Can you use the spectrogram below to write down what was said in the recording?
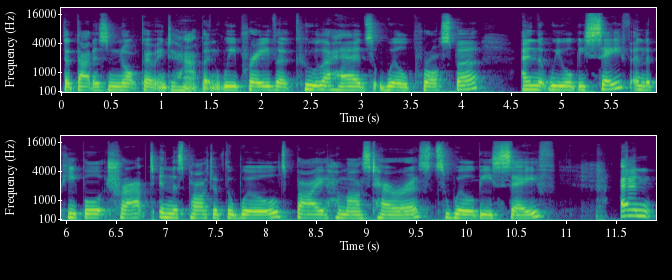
that that is not going to happen. We pray that cooler heads will prosper and that we will be safe and the people trapped in this part of the world by Hamas terrorists will be safe. And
